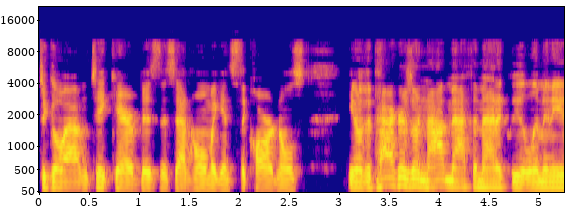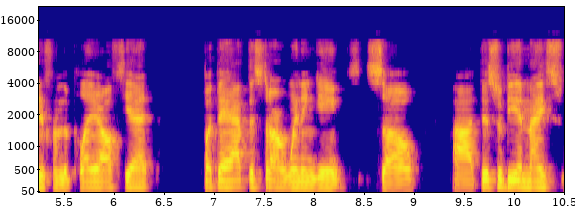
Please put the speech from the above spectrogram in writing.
to go out and take care of business at home against the Cardinals. You know, the Packers are not mathematically eliminated from the playoffs yet, but they have to start winning games. So, uh, this would be a nice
